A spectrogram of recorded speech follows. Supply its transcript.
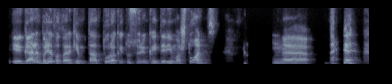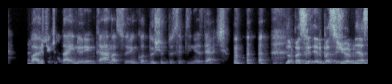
E, Galim pažiūrėti, va, tarkim, tą turą, kai tu surinkai 9-8. E, Pavyzdžiui, Kėdainių rinkanas surinko 270. Nu, pasi, ir pasižiūrėm, nes,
